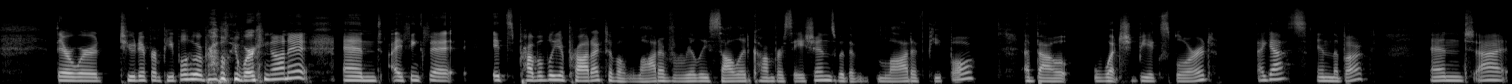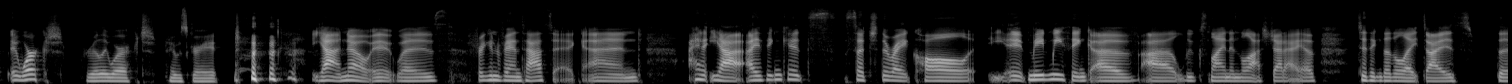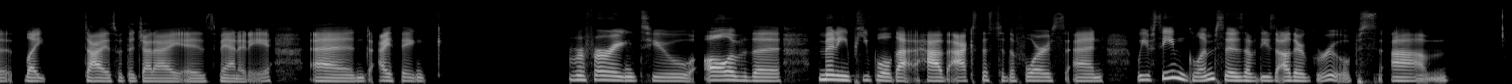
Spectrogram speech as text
there were two different people who were probably working on it and I think that it's probably a product of a lot of really solid conversations with a lot of people about what should be explored, I guess, in the book. And uh, it worked, really worked. It was great. yeah, no, it was freaking fantastic. And I, yeah, I think it's such the right call. It made me think of uh, Luke's line in The Last Jedi of to think that the light dies, the light dies with the Jedi is vanity. And I think referring to all of the many people that have access to the force and we've seen glimpses of these other groups um,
